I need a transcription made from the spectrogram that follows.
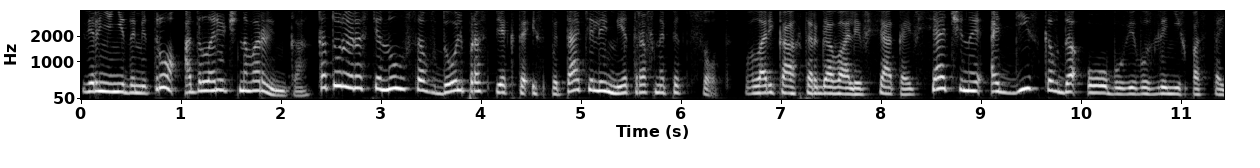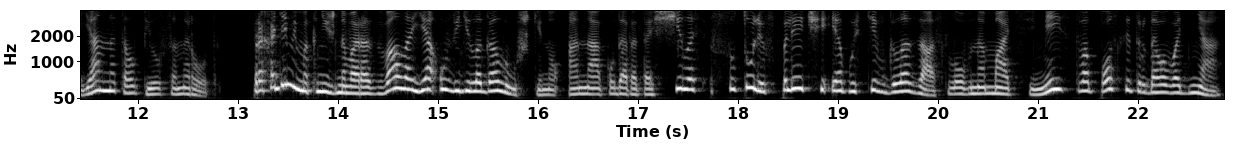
Вернее, не до метро, а до ларечного рынка, который растянулся вдоль проспекта Испытателей метров на 500. В ларьках торговали всякой всячиной, от дисков до обуви, возле них постоянно толпился народ. Проходя мимо книжного развала, я увидела Галушкину. Она куда-то тащилась, сутулив плечи и опустив глаза, словно мать семейства после трудового дня,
